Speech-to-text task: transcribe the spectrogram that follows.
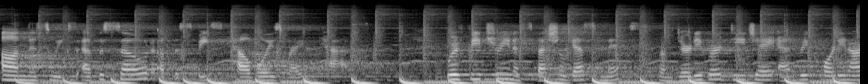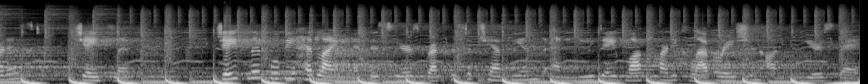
On this week's episode of the Space Cowboys Right cast, we're featuring a special guest mix from Dirtybird DJ and recording artist J.Phlip. Jay Flip will be headlining at this year's Breakfast of Champions and a New Day Block Party collaboration on New Year's Day.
